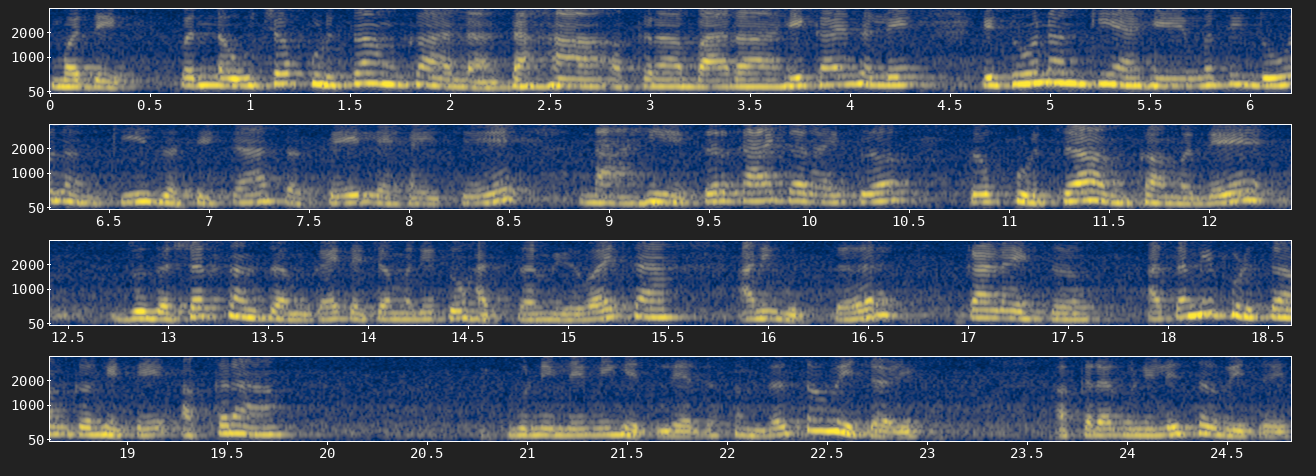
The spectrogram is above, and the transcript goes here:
मध्ये. पण नऊच्या पुढचा अंक आला दहा अकरा बारा हे काय झाले? हे दोन अंकी आहे. मग ते दोन अंकी जसेच्या तसे लिहायचे नाही. तर काय करायचं? तर पुढच्या अंकामध्ये जो दशकसांचा अंक आहे त्याच्यामध्ये तो हातचा मिळवायचा आणि उत्तर काढायचं. आता मी पुढचा अंक घेते. अकरा गुणिले मी घेतले आता समजा चव्वेचाळीस. अकरा गुणिले चव्वेचाळीस.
